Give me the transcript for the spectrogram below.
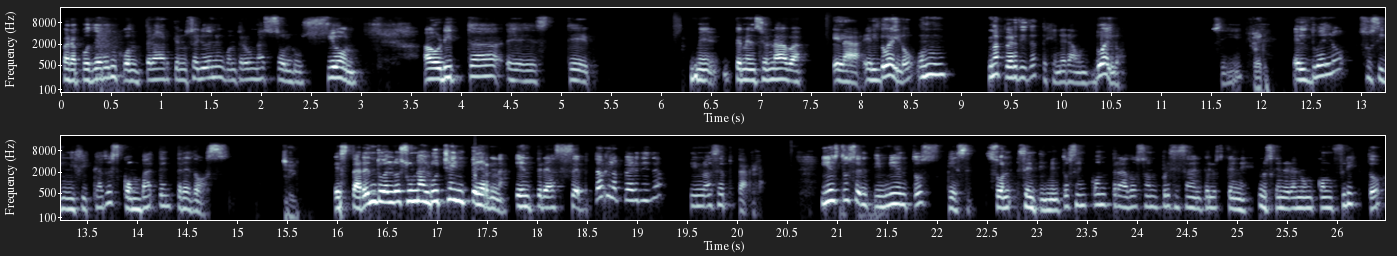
para poder encontrar, que nos ayuden a encontrar una solución. Ahorita este, te mencionaba el duelo, una pérdida te genera un duelo. ¿sí? El duelo, su significado es combate entre dos. Sí. Estar en duelo es una lucha interna entre aceptar la pérdida y no aceptarla. Y estos sentimientos, que son sentimientos encontrados, son precisamente los que nos generan un conflicto,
